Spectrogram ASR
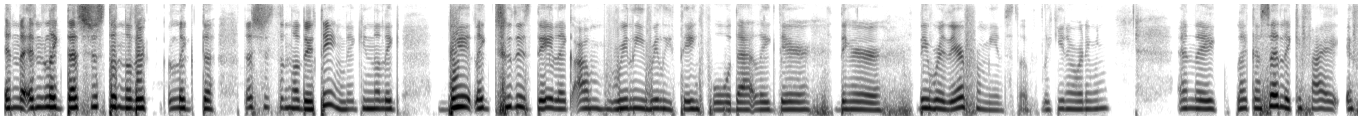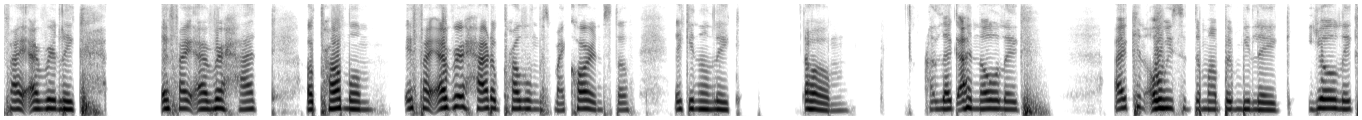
And and like that's just another like the that's just another thing like you know like they like to this day like i'm really really thankful that like they're they're they were there for me and stuff like you know what i mean? And like like i said like if i if i ever like if I ever had a problem, if I ever had a problem with my car and stuff, like you know, like um, like I know, like I can always hit them up and be like, "Yo, like,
